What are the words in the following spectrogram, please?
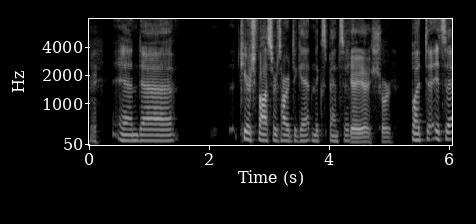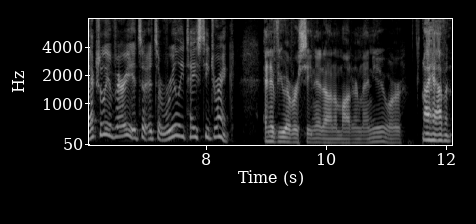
and uh, Kirschwasser is hard to get and expensive. Yeah. Yeah. Sure. But it's actually a very it's a it's a really tasty drink. And have you ever seen it on a modern menu or? I haven't.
